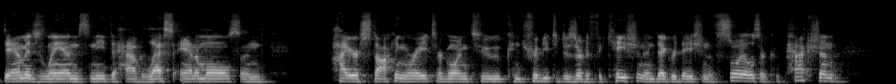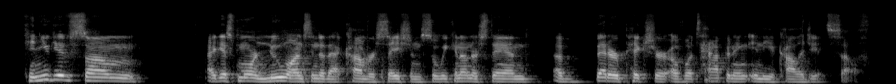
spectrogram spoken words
damaged lands need to have less animals and higher stocking rates are going to contribute to desertification and degradation of soils or compaction. Can you give some I guess, more nuance into that conversation so we can understand a better picture of what's happening in the ecology itself?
